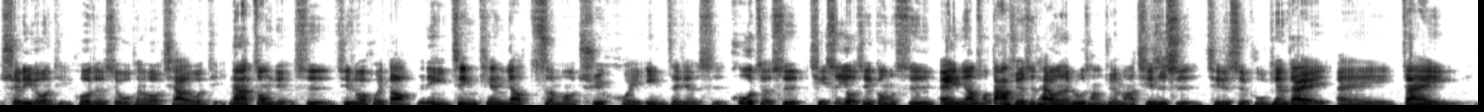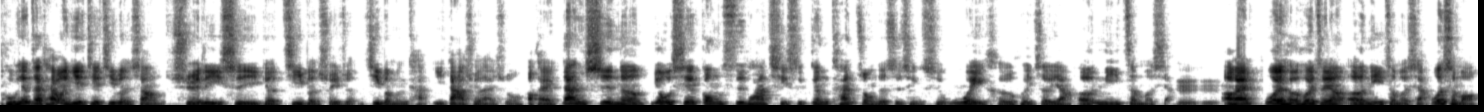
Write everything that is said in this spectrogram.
学历的问题，或者是我可能会有其他的问题。那重点是，其实会回到你今天要怎么去回应这件事，或者是其实有些公司，哎，你要说大学是台湾的入场券吗？其实是，其实是普遍在，哎，在普遍在台湾业界，基本上学历是一个基本水准、基本门槛。以大学来说，OK，但是呢，有些公司它其实更看重的事情是为何会这样，而你怎么想。嗯嗯 OK，为何会这样？而你怎么想？为什么？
